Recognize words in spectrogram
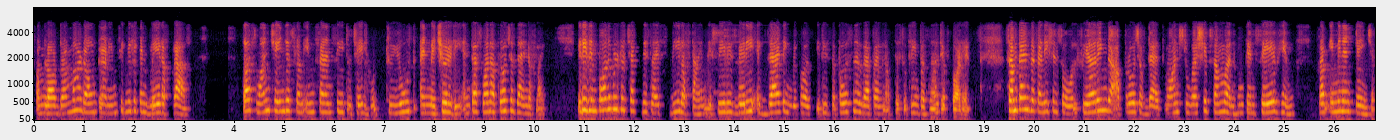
from lord brahma down to an insignificant blade of grass thus one changes from infancy to childhood to youth and maturity and thus one approaches the end of life. It is impossible to check this life wheel of time. This wheel is very exacting because it is the personal weapon of the supreme personality of godhead. Sometimes the conditioned soul fearing the approach of death wants to worship someone who can save him from imminent danger.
